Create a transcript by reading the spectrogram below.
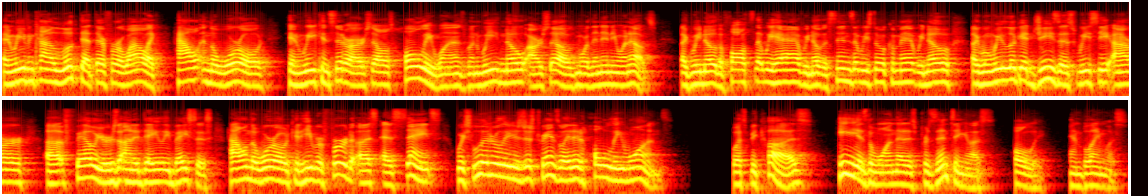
And we even kind of looked at there for a while, like, how in the world can we consider ourselves holy ones when we know ourselves more than anyone else? Like, we know the faults that we have, we know the sins that we still commit, we know, like, when we look at Jesus, we see our uh, failures on a daily basis. How in the world could he refer to us as saints, which literally is just translated holy ones? Well, it's because he is the one that is presenting us holy and blameless.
